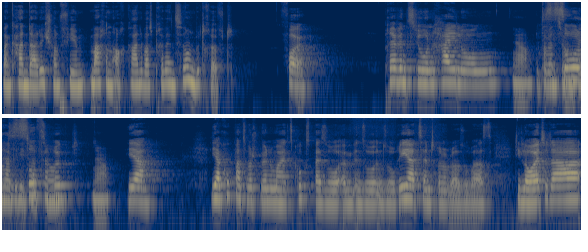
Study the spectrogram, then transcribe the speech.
man kann dadurch schon viel machen, auch gerade was Prävention betrifft. Voll. Prävention, Heilung. Ja, Prävention, das ist so, Rehabilitation. Das ist so verrückt. Ja. Ja. Ja, guck mal zum Beispiel, wenn du mal jetzt guckst bei so, ähm, in so, in so Reha-Zentren oder sowas, die Leute da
